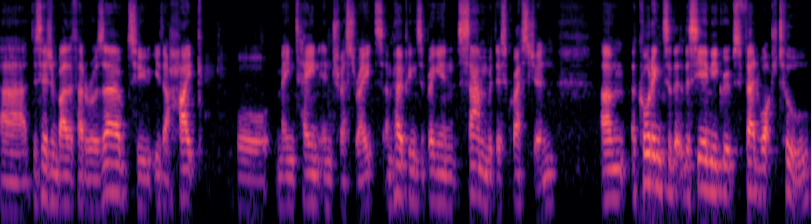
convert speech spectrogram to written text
uh, decision by the Federal Reserve to either hike or maintain interest rates. I'm hoping to bring in Sam with this question. Um, according to the, the CME Group's FedWatch tool,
